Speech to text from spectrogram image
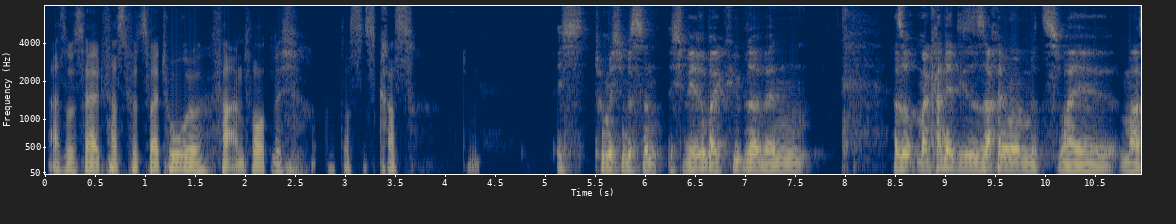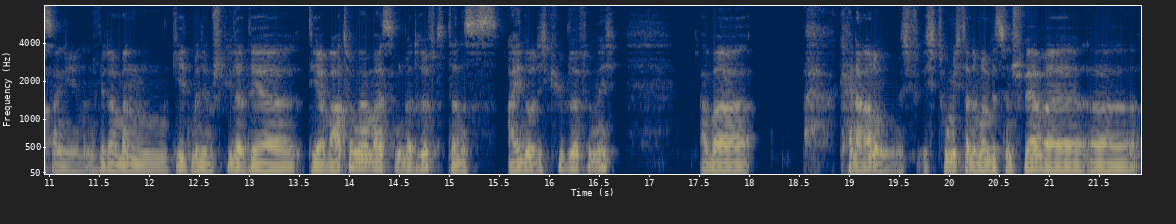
also ist er halt fast für zwei Tore verantwortlich. Und das ist krass. Ich tue mich ein bisschen, ich wäre bei Kübler, wenn, also man kann ja diese Sache immer mit zwei Maß angehen. Entweder man geht mit dem Spieler, der die Erwartungen am meisten übertrifft, dann ist es eindeutig Kübler für mich. Aber keine Ahnung, ich, ich tue mich dann immer ein bisschen schwer, weil äh,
